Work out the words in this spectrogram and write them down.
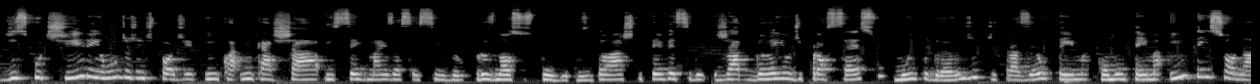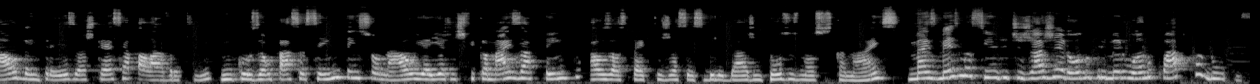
discutirem onde a gente pode enca encaixar e ser mais acessível para os nossos públicos. Então, acho que teve esse já ganho de processo muito grande de trazer o tema como um tema intencional da empresa. Acho que essa é a palavra aqui. Inclusão passa a ser intencional e aí a gente fica mais atento aos aspectos de acessibilidade em todos os nossos canais. Mas mesmo assim, a gente já gerou no primeiro ano quatro produtos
